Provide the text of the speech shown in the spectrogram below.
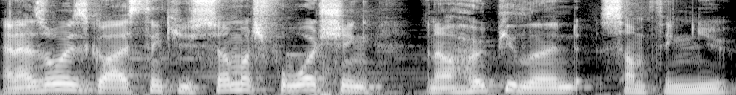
And as always guys, thank you so much for watching and I hope you learned something new.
